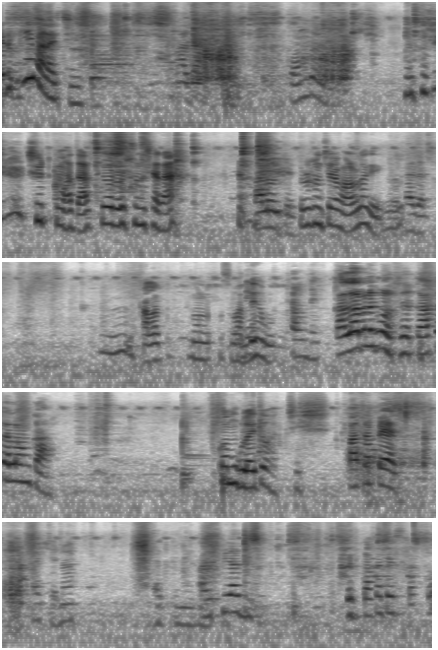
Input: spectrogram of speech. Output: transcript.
এটা কি বানাইছিস? শুটকি মাছ আজকেও রসুন ছাড়া। ভালো রসুন ছাড়া ভালো লাগে? কালার ভাত দিয়ে হব কালার বলে কাঁচা লঙ্কা। কম গুলাই তো হাচ্ছিস কাঁচা পেঁয়াজ। না। একদম আর পেঁয়াজ কাঁচা পেস্ট কাটতো?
